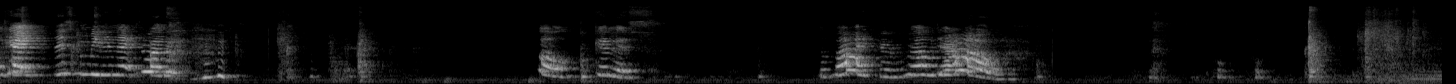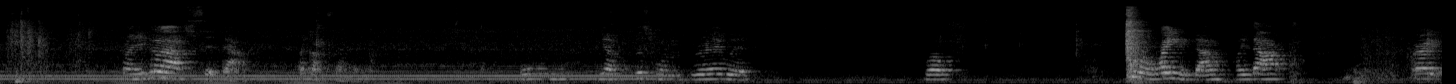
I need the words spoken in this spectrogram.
Okay, this can be the next one. oh goodness. The bag just fell down. right, you're gonna have to sit down. I can't stand it. Um, yeah, this one's really weird. Well, Laying down like that. Right.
